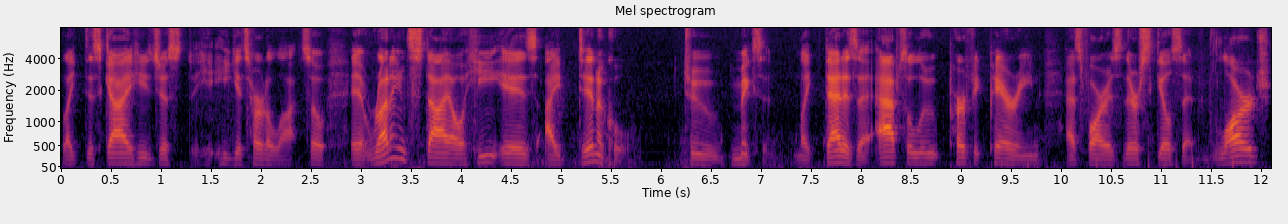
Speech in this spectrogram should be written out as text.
Like this guy, he just he, he gets hurt a lot. So at running style, he is identical to Mixon. Like that is an absolute perfect pairing as far as their skill set. Large,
